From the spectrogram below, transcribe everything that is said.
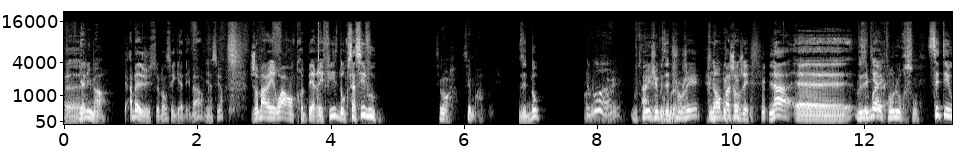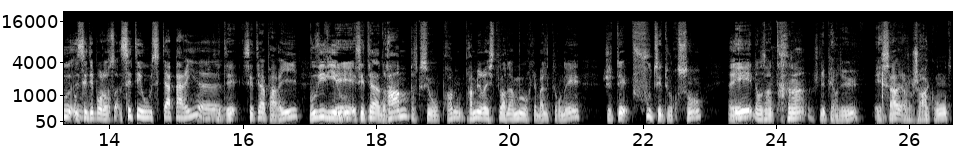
Euh, Gallimard. Ah ben justement, c'est Gallimard, bien sûr. Jean-Marie Roire entre père et fils. Donc ça, c'est vous. C'est moi, c'est moi. oui. Vous êtes beau. C'est beau, hein. Vous trouvez que j'ai vous beaucoup êtes- changé? Non, pas changé. Là, euh, vous étiez. moi avec mon ourson. C'était où? C'était pour l'ours. C'était où? C'était à Paris. euh, C'était- à Paris. Vous viviez où? Et c'était un drame parce que c'est mon première histoire d'amour qui a mal tourné. J'étais fou de cet ourson. Et dans un train, je l'ai perdu. Et ça, alors je raconte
